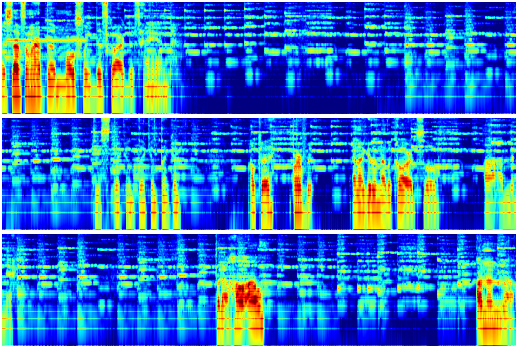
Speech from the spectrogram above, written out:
It sucks I'm gonna have to mostly discard this hand. Just thinking, thinking, thinking. Okay, perfect. And I get another card, so I'm in there. Put a ho-oh. Oh, no, no, no.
